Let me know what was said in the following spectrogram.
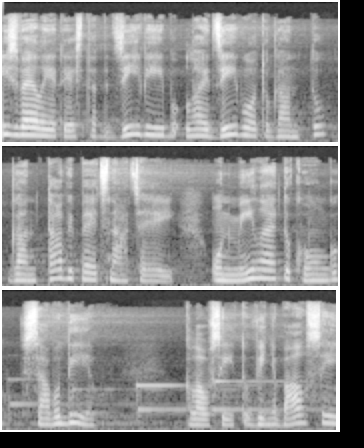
Izvēlieties tad dzīvību, lai dzīvotu gan tu, gan tavi pēcnācēji, un mīlētu kungu, savu dievu, klausītu viņa balsī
